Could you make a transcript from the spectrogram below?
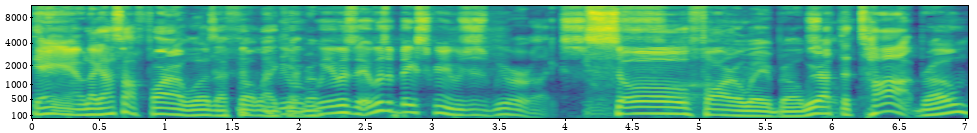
damn. Like that's how far I was. I felt like We it, were, we- it was it was a big screen. It was just we were like so, so far away, bro. We were So at the top, bro.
